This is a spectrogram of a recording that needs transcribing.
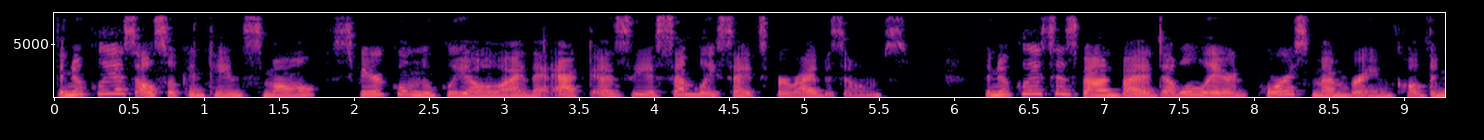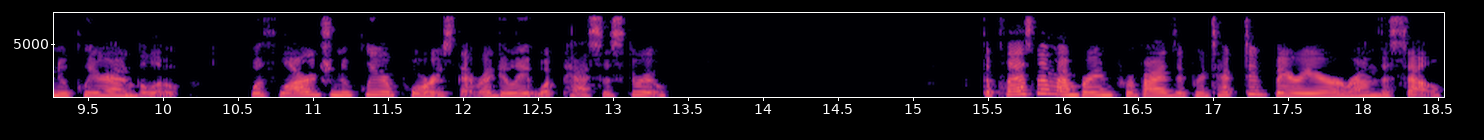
The nucleus also contains small, spherical nucleoli that act as the assembly sites for ribosomes. The nucleus is bound by a double-layered porous membrane called the nuclear envelope, with large nuclear pores that regulate what passes through. The plasma membrane provides a protective barrier around the cell.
